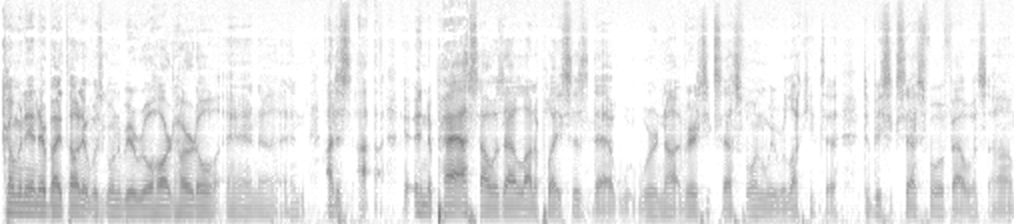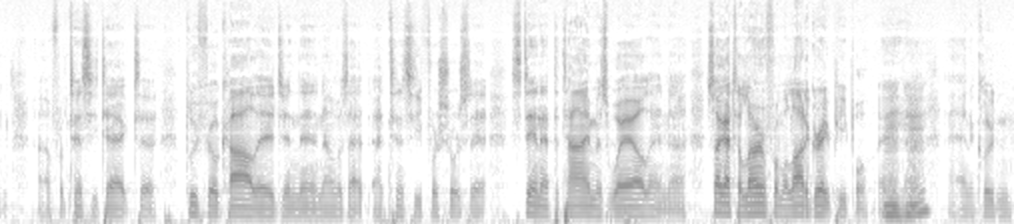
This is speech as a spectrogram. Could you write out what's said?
coming in, everybody thought it was going to be a real hard hurdle, and uh, and I just I, in the past I was at a lot of places that w- were not very successful, and we were lucky to to be successful. If that was um, uh, from Tennessee Tech to Bluefield College, and then I was at, at Tennessee for a short stint at the time as well, and uh, so I got to learn from a lot of great people, and uh, mm-hmm. and including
